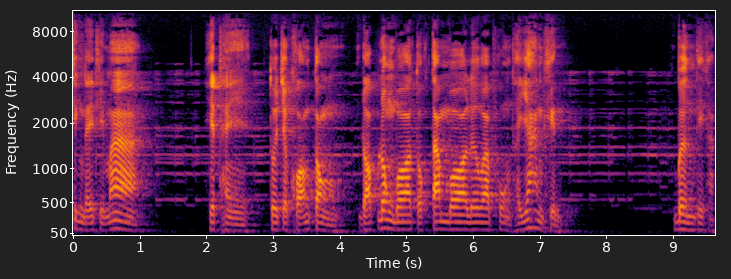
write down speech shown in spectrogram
สิ่งใดที่มาเฮ็ดให้ตัวเจ้าของต้องดรอปลงบ่ตกต่ำบ่หรือว่าพุ่งทะยานขึ้น เบิ่งที่ครับ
